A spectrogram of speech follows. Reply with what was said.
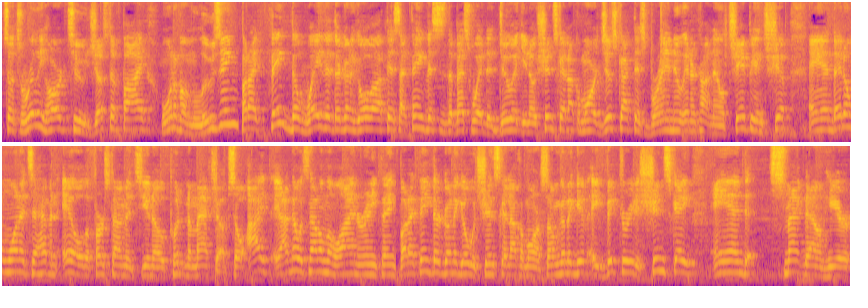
so it's really hard to justify one of them losing, but I think the way that they're going to go about this, I think this is the best way to do it. You know, Shinsuke Nakamura just got this brand new Intercontinental Championship, and they don't want it to have an L the first time it's, you know, put in a matchup. So I, I know it's not on the line or anything, but I think they're going to go with Shinsuke Nakamura. So I'm going to give a victory to Shinsuke and SmackDown here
